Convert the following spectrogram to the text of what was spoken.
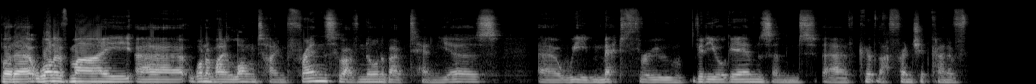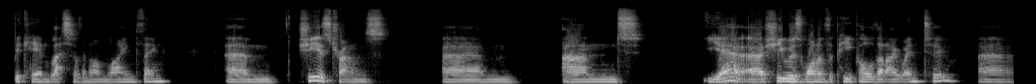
But uh, one of my uh, one of my longtime friends, who I've known about ten years, uh, we met through video games, and uh, that friendship kind of became less of an online thing. Um, she is trans, um, and yeah, uh, she was one of the people that I went to uh,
